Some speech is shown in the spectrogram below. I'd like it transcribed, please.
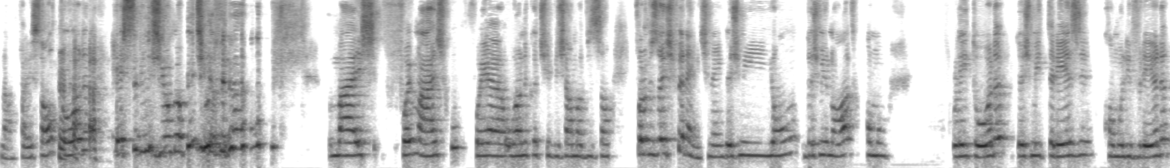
Não, falei só autora, restringiu o meu pedido. Mas foi mágico, foi o ano que eu tive já uma visão, foram visões diferentes, né? Em 2011, 2009, como leitora, 2013 como livreira,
